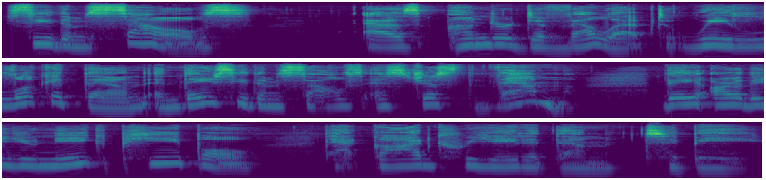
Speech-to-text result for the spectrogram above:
see themselves as underdeveloped, we look at them and they see themselves as just them. They are the unique people that God created them to be.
